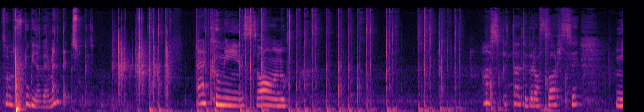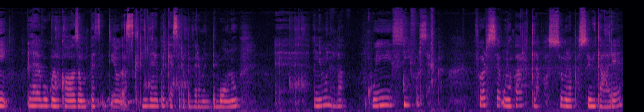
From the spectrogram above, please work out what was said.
Sono stupida, veramente stupida. Eccomi, sono aspettate però forse mi levo qualcosa, un pezzettino da scrivere perché sarebbe veramente buono. Eh, andiamo nella qui, sì, forse forse una parte la posso, me la posso evitare.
